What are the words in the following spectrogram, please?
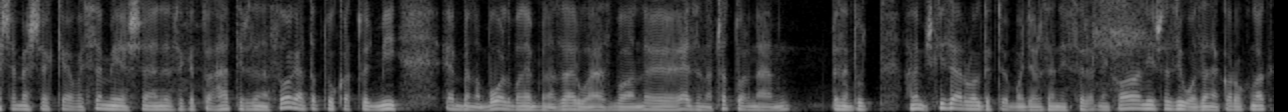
SMS-ekkel, vagy személyesen ezeket a háttérzene szolgáltatókat, hogy mi ebben a boltban, ebben az áruházban, ezen a csatornán ezen tud, ha nem is kizárólag, de több magyar zenét szeretnénk hallani, és ez jó a zenekaroknak,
